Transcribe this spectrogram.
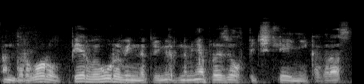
Underworld. Первый уровень, например, на меня произвел впечатление. Как раз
